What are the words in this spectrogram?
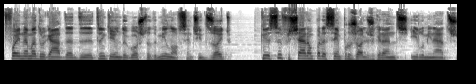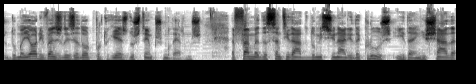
Foi na madrugada de 31 de agosto de 1918 que se fecharam para sempre os olhos grandes e iluminados do maior evangelizador português dos tempos modernos. A fama de santidade do missionário da cruz e da enxada,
